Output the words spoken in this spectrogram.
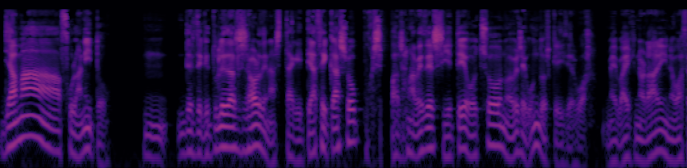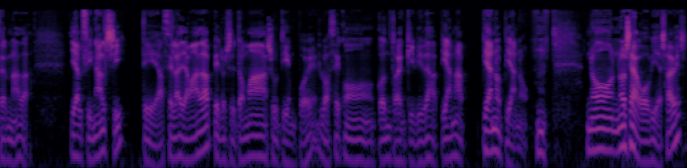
llama a fulanito desde que tú le das esa orden hasta que te hace caso pues pasan a veces 7, 8, 9 segundos que dices Buah, me va a ignorar y no va a hacer nada y al final sí te hace la llamada pero se toma su tiempo ¿eh? lo hace con, tranquilidad piano piano piano no no se agobia sabes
